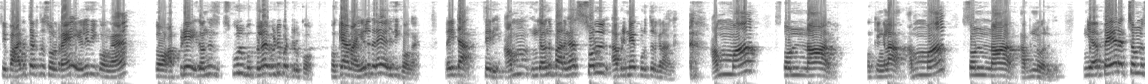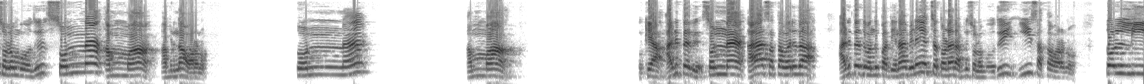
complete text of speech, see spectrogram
சோ இப்ப அடுத்தடுத்து சொல்றேன் எழுதிக்கோங்க. சோ அப்படியே இது வந்து ஸ்கூல் புக்ல விடுபட்டிருக்கும். ஓகே நான் எழுதுறேன் எழுதிக்கோங்க. ரைட்டா சரி அம் இங்க வந்து பாருங்க சொல் அப்படின்னே கொடுத்துருக்காங்க அம்மா சொன்னார் ஓகேங்களா? அம்மா சொன்னார் அப்படின்னு வருது. இங்க பெயரச்சம்னு சொல்லும் போது சொன்ன அம்மா அப்படின்னு தான் வரணும். சொன்ன அம்மா. ஓகே அடுத்தது சொன்ன அ சத்தம் வருதா? அடுத்தது வந்து பாத்தீங்கன்னா வினையச்ச தொடர் அப்படின்னு சொல்லும் போது ஈ சத்தம் வரணும். சொல்லி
